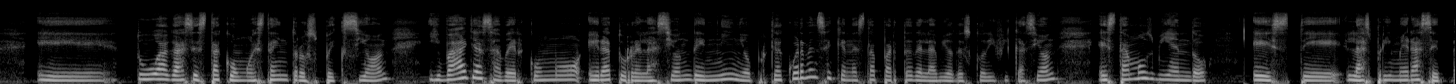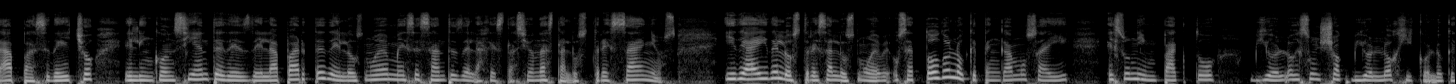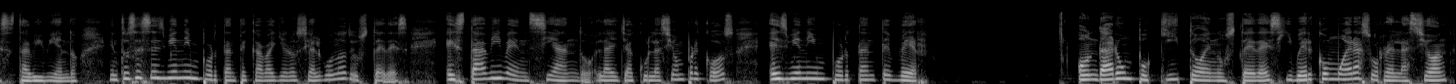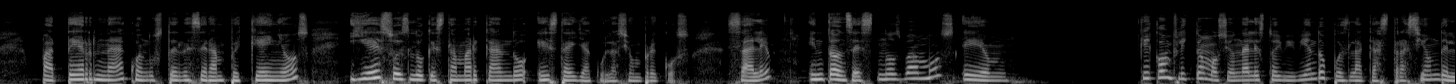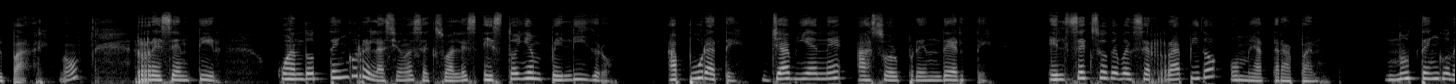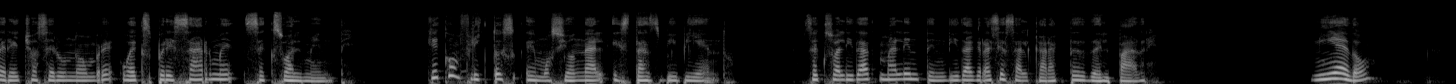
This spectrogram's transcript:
Tú hagas esta como esta introspección y vayas a ver cómo era tu relación de niño, porque acuérdense que en esta parte de la biodescodificación estamos viendo este, las primeras etapas. De hecho, el inconsciente desde la parte de los nueve meses antes de la gestación hasta los tres años y de ahí de los tres a los nueve. O sea, todo lo que tengamos ahí es un impacto biológico, es un shock biológico lo que se está viviendo. Entonces es bien importante, caballeros, si alguno de ustedes está vivenciando la eyaculación precoz, es bien importante ver hondar un poquito en ustedes y ver cómo era su relación paterna cuando ustedes eran pequeños y eso es lo que está marcando esta eyaculación precoz. ¿Sale? Entonces, nos vamos... Em, ¿Qué conflicto emocional estoy viviendo? Pues la castración del padre, ¿no? Resentir. Cuando tengo relaciones sexuales estoy en peligro. Apúrate, ya viene a sorprenderte. El sexo debe ser rápido o me atrapan. No tengo derecho a ser un hombre o a expresarme sexualmente. ¿Qué conflicto emocional estás viviendo? Sexualidad mal entendida gracias al carácter del padre. Miedo,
